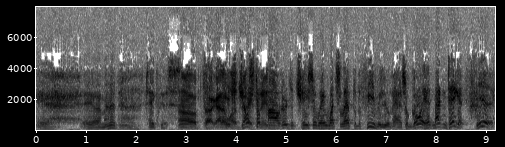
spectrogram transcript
Yeah. Here you are, Matt. Uh, take this. Oh, Doc, I don't want It's to just take a any... powder to chase away what's left of the fever you've had. So go ahead, Matt, and take it. Here.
